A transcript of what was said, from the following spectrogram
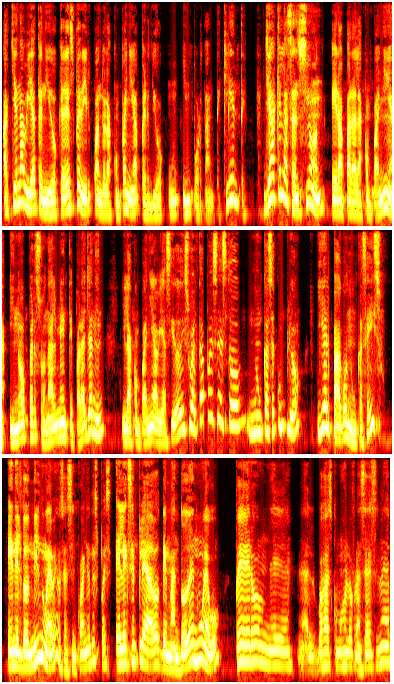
a quien había tenido que despedir cuando la compañía perdió un importante cliente. Ya que la sanción era para la compañía y no personalmente para Janine, y la compañía había sido disuelta, pues esto nunca se cumplió y el pago nunca se hizo. En el 2009, o sea, cinco años después, el ex empleado demandó de nuevo, pero eh, vos sabes cómo son los franceses, eh,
